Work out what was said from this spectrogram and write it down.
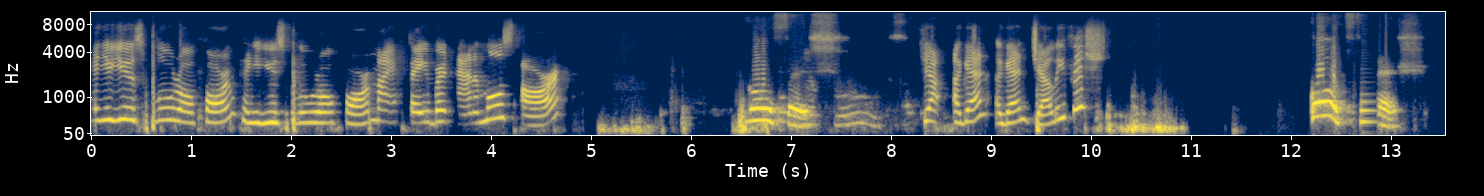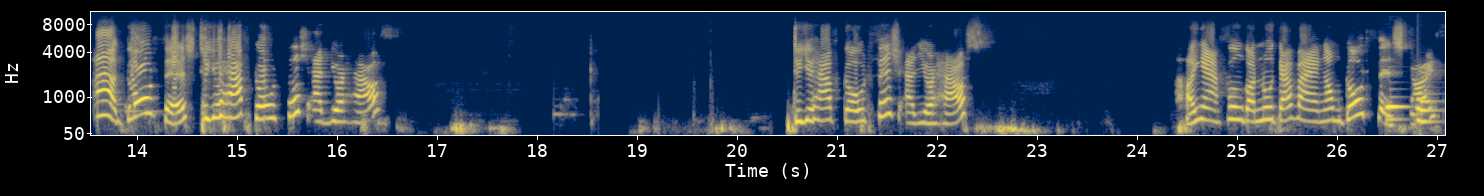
Can you use plural form? Can you use plural form? My favorite animals are goldfish. yeah again again jellyfish. Goldfish. Ah, goldfish. Do you have goldfish at your house? Do you have goldfish at your house? Ở nhà Phương còn nuôi cá vàng không? Goldfish, guys.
